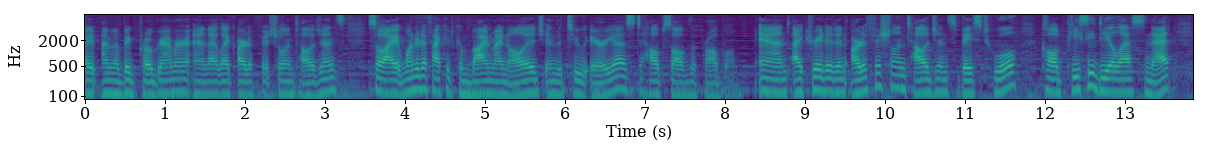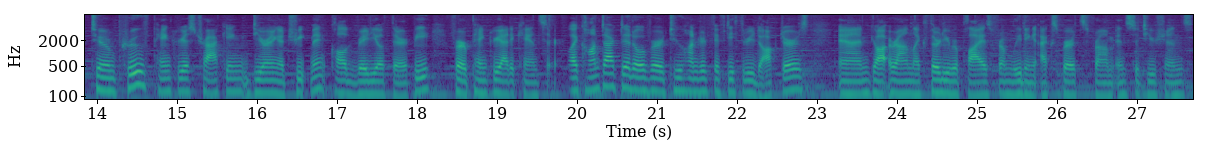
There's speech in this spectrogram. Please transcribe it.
I, I'm a big programmer and I like artificial intelligence. So I wondered if I could combine my knowledge in the two areas to help solve the problem. And I created an artificial intelligence based tool called PCDLS Net to improve pancreas tracking during a treatment called radiotherapy for pancreatic cancer. I contacted over 253 doctors and got around like 30 replies from leading experts from institutions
